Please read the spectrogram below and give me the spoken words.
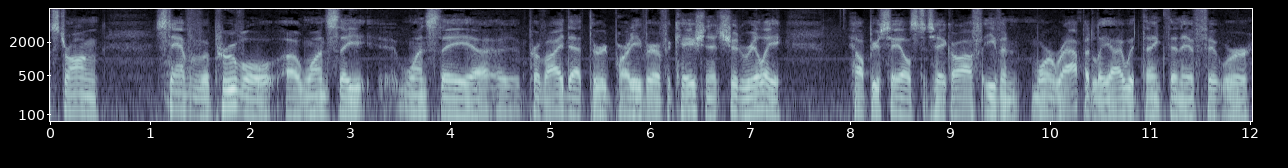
strong stamp of approval uh, once they once they uh, provide that third party verification, it should really help your sales to take off even more rapidly. I would think than if it were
